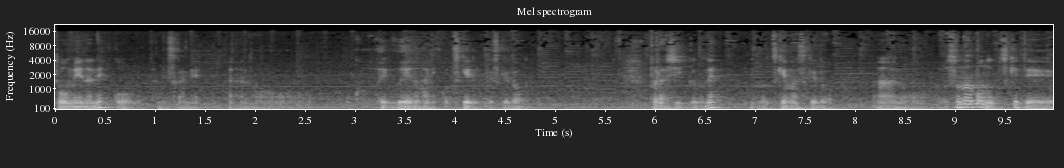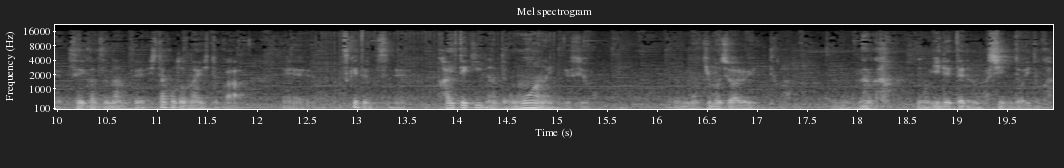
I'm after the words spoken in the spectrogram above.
透明なねこうなんですかねあの上の歯にこうつけるんですけどプラスチックのねつけますけどあのそんなものつけて生活なんてしたことない人が、えー、つけてですね快適なんて思わないんですよ。もう気持ち悪いっていうか、なんかもう入れてるのがしんどいとか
